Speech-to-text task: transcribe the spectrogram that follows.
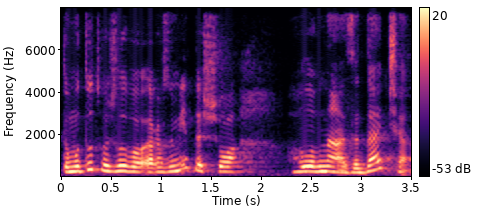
Тому тут важливо розуміти, що головна задача.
